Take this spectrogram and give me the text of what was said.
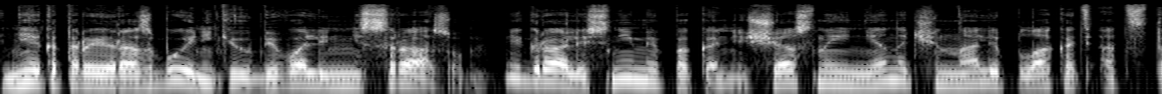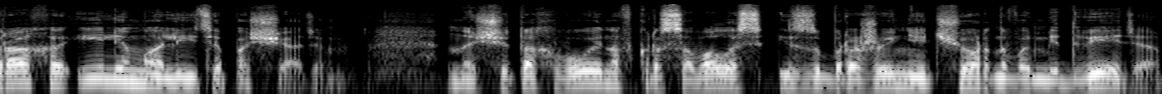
Некоторые разбойники убивали не сразу, играли с ними, пока несчастные не начинали плакать от страха или молить о пощаде. На щитах воинов красовалось изображение черного медведя,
